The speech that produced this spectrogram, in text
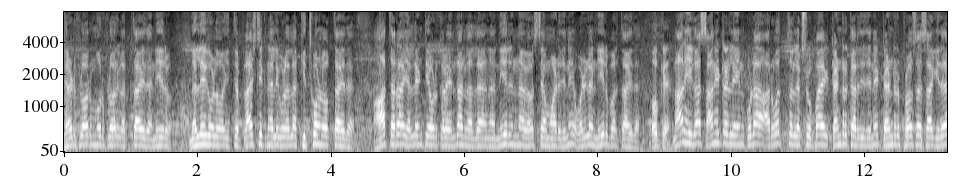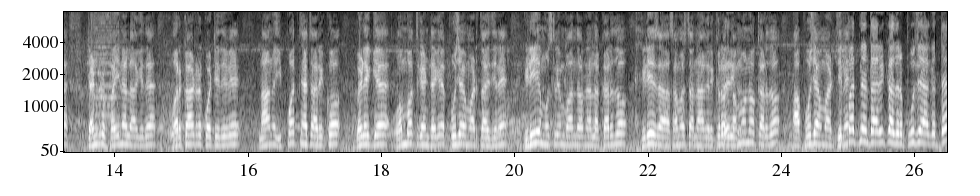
ಎರಡು ಫ್ಲೋರ್ ಮೂರು ಫ್ಲೋರ್ಗೆ ಹತ್ತಾ ಇದೆ ನೀರು. ನಲ್ಲಿಗಳು ಇತ್ತೆ ಪ್ಲಾಸ್ಟಿಕ್ ನಲ್ಲಿಗಳೆಲ್ಲ ಕಿತ್ಕೊಂಡು ಹೋಗ್ತಾ ಇದೆ. ಆ ಥರ ಎಲ್ ಎನ್ ಟಿ ಅವ್ರ ಕಡೆಯಿಂದ ನೀರಿನ ವ್ಯವಸ್ಥೆ ಮಾಡಿದ್ದೀನಿ. ಒಳ್ಳೆ ನೀರು ಬರ್ತಾ ಇದೆ. ಓಕೆ. ನಾನು ಈಗ ಸ್ಯಾನಿಟರಿ ಲೈನ್ ಕೂಡ ಅರವತ್ತು ಲಕ್ಷ ರೂಪಾಯಿ ಟೆಂಡರ್ ಕರೆದಿದ್ದೀನಿ. ಟೆಂಡರ್ ಪ್ರೋಸೆಸ್ ಆಗಿದೆ. ಟೆಂಡರ್ ಫೈನಲ್ ಆಗಿದೆ. ವರ್ಕ್ ಆರ್ಡರ್ ಕೊಟ್ಟಿದ್ದೀವಿ. ನಾನು ಇಪ್ಪತ್ತನೇ ತಾರೀಕು ಬೆಳಿಗ್ಗೆ ಒಂಬತ್ತು ಗಂಟೆಗೆ ಪೂಜೆ ಮಾಡ್ತಾ ಇದ್ದೀನಿ. ಇಡೀ ಮುಸ್ಲಿಂ ಬಾಂಧವರನ್ನೆಲ್ಲ ಕರೆದು ಇಡೀ ಸಮಸ್ತ ನಾಗರಿಕರು ತಮ್ಮನ್ನು ಕರೆದು ಆ ಪೂಜೆ ಮಾಡ್ತೀನಿ. ಇಪ್ಪತ್ತನೇ ತಾರೀಕು ಅದರ ಪೂಜೆ ಆಗುತ್ತೆ.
